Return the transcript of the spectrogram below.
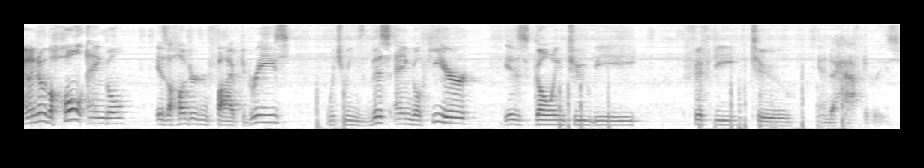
And I know the whole angle is 105 degrees, which means this angle here is going to be 52 and a half degrees.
